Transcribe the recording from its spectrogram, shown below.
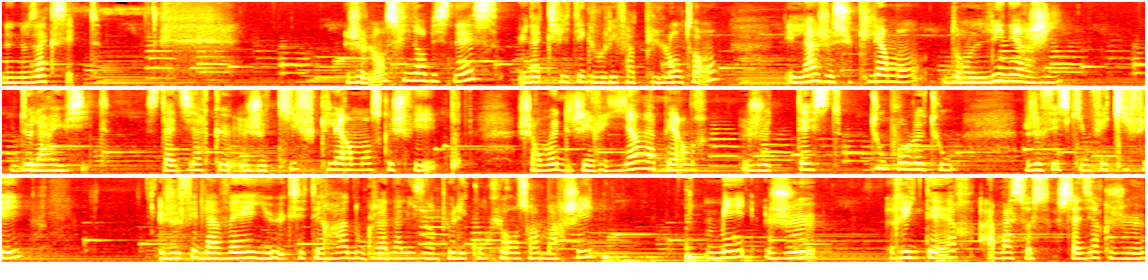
ne nous accepte. Je lance Feeder Business, une activité que je voulais faire depuis longtemps. Et là, je suis clairement dans l'énergie de la réussite. C'est-à-dire que je kiffe clairement ce que je fais. Je suis en mode j'ai rien à perdre. Je teste tout pour le tout. Je fais ce qui me fait kiffer. Je fais de la veille, etc. Donc j'analyse un peu les concurrents sur le marché. Mais je réitère à ma sauce. C'est-à-dire que je...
